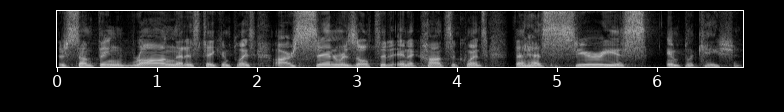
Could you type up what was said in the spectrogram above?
There's something wrong that has taken place. Our sin resulted in a consequence that has serious implications.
